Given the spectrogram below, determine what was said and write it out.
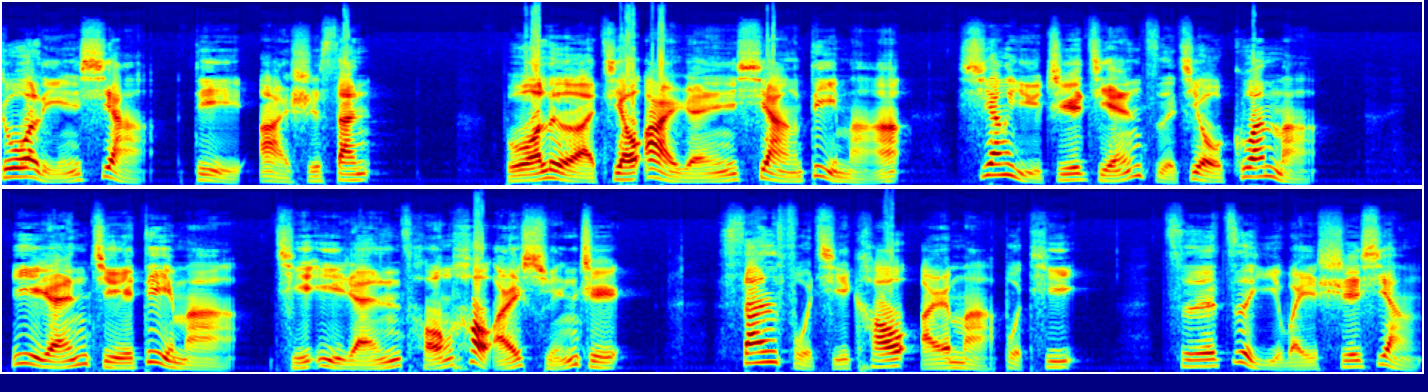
说林下第二十三。伯乐教二人向地马，相与之简子就关马。一人举地马，其一人从后而寻之。三抚其尻而马不踢，此自以为失相。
